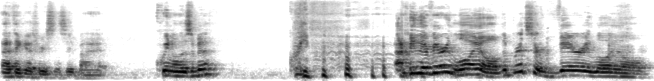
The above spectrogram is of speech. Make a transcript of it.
I think it's recency bias. Queen Elizabeth? Queen. I mean, they're very loyal. The Brits are very loyal.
